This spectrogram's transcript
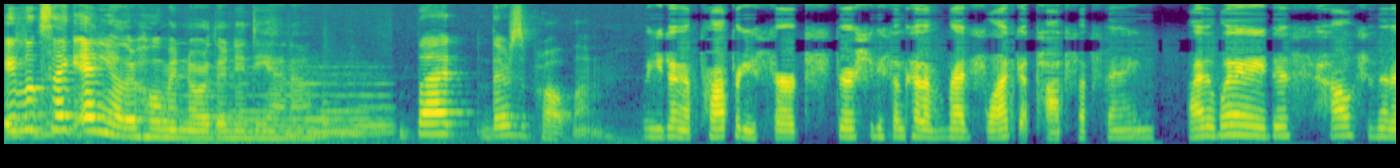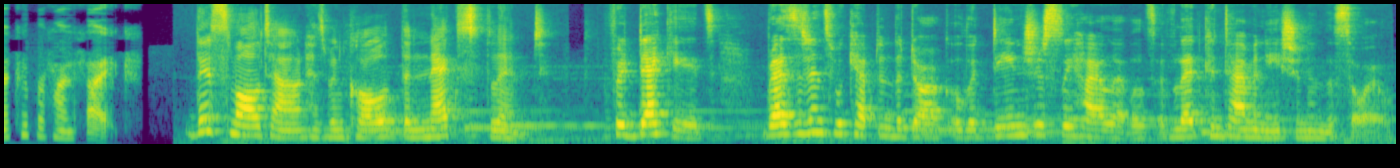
It looks like any other home in northern Indiana, but there's a problem. When you're doing a property search, there should be some kind of red flag that pops up saying, by the way, this house is in a Superfund site. This small town has been called the next Flint. For decades, residents were kept in the dark over dangerously high levels of lead contamination in the soil.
